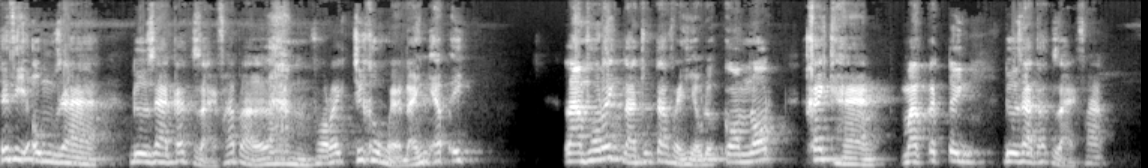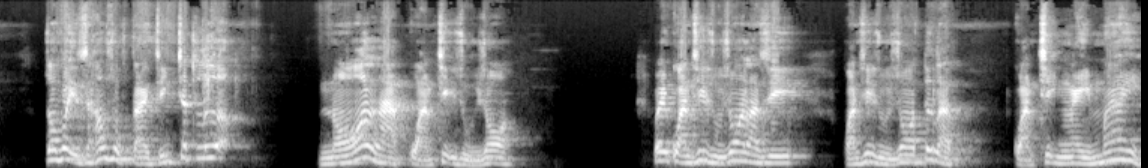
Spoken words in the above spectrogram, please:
thế thì ông già đưa ra các giải pháp là làm forex chứ không phải đánh fx làm forex là chúng ta phải hiểu được com lót khách hàng, marketing đưa ra các giải pháp. Do vậy, giáo dục tài chính chất lượng, nó là quản trị rủi ro. Vậy quản trị rủi ro là gì? Quản trị rủi ro tức là quản trị ngày mai.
